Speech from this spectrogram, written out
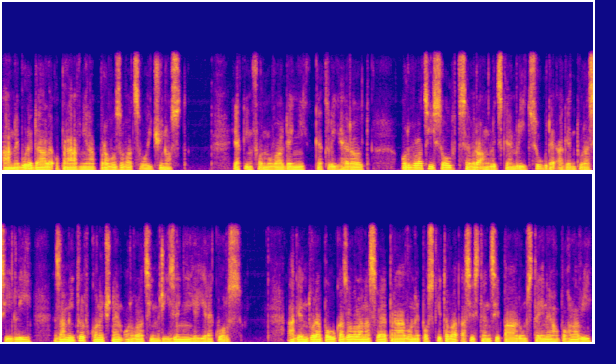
a nebude dále oprávněna provozovat svoji činnost. Jak informoval deník Catholic Herald, odvolací soud v severoanglickém Lícu, kde agentura sídlí, zamítl v konečném odvolacím řízení její rekurs. Agentura poukazovala na své právo neposkytovat asistenci párům stejného pohlaví,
